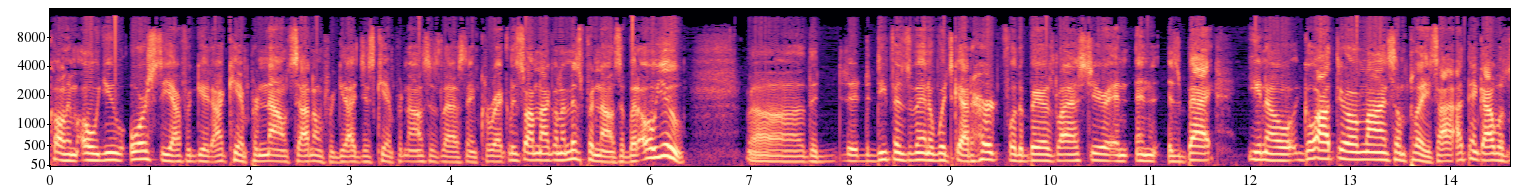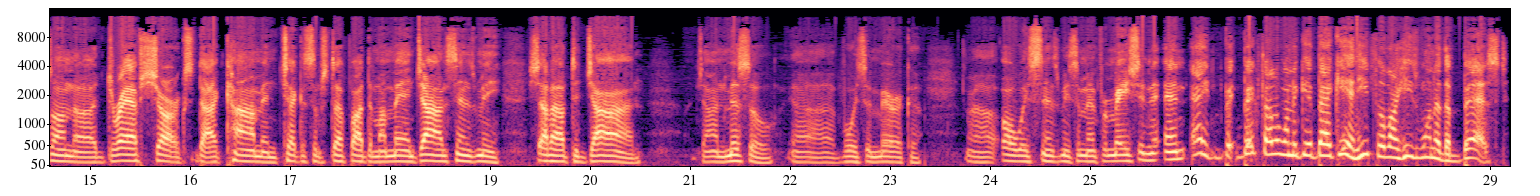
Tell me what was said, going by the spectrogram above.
call him ou orsi i forget i can't pronounce i don't forget i just can't pronounce his last name correctly so i'm not going to mispronounce it but ou uh, the, the defensive end of which got hurt for the bears last year and and is back you know, go out there online someplace. I, I think I was on uh, draftsharks.com and checking some stuff out that my man John sends me. Shout out to John, John Misso, uh, Voice America. Uh, always sends me some information. And hey, big, big fella want to get back in. He feel like he's one of the best,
